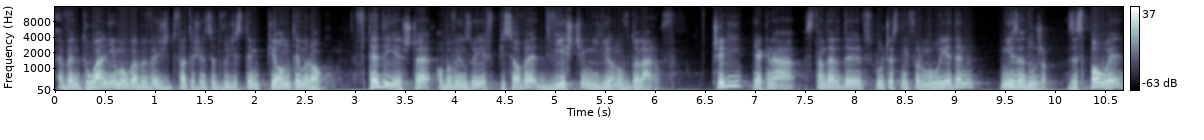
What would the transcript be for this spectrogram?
ewentualnie mogłaby wejść w 2025 roku. Wtedy jeszcze obowiązuje wpisowe 200 milionów dolarów. Czyli jak na standardy współczesnej Formuły 1 nie za dużo. Zespoły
